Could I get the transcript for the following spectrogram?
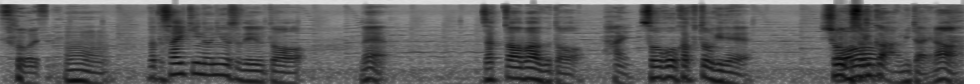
そうですね。うん、だって最近のニュースで言うとねザッカーバーグとはい。総合格闘技で勝負するかみたいな。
